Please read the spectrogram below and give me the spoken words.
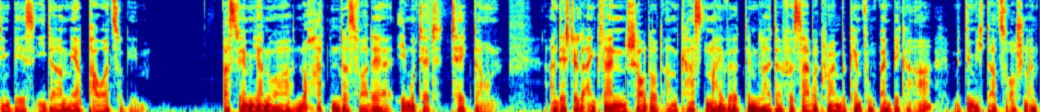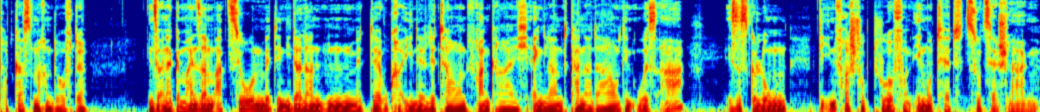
dem BSI da mehr Power zu geben. Was wir im Januar noch hatten, das war der Emotet Takedown. An der Stelle einen kleinen Shoutout an Carsten Maywert, dem Leiter für Cybercrime-Bekämpfung beim BKA, mit dem ich dazu auch schon einen Podcast machen durfte. In so einer gemeinsamen Aktion mit den Niederlanden, mit der Ukraine, Litauen, Frankreich, England, Kanada und den USA ist es gelungen, die Infrastruktur von Emotet zu zerschlagen.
